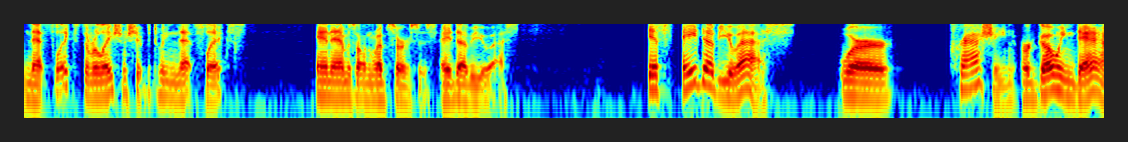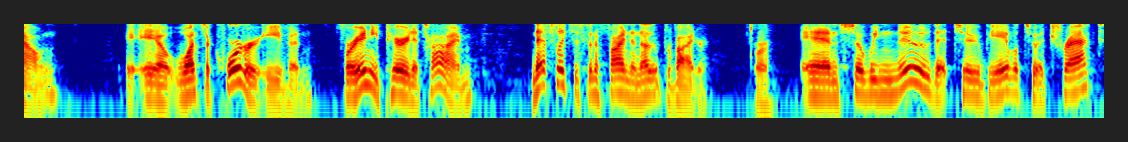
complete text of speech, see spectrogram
Netflix, the relationship between Netflix and Amazon Web Services (AWS), if AWS were crashing or going down, you know, once a quarter even for any period of time, Netflix is going to find another provider. Sure. And so we knew that to be able to attract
